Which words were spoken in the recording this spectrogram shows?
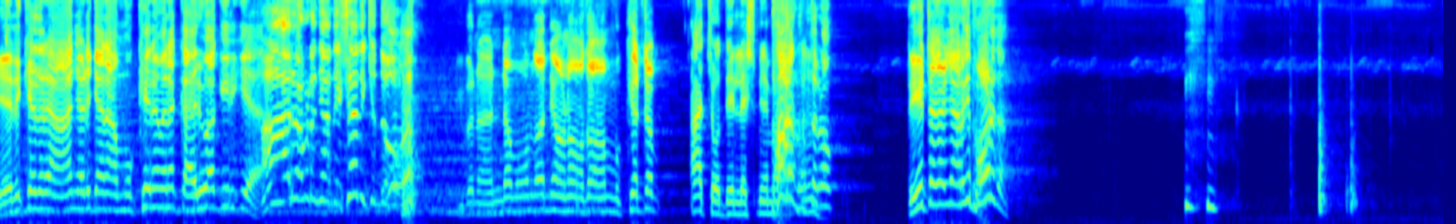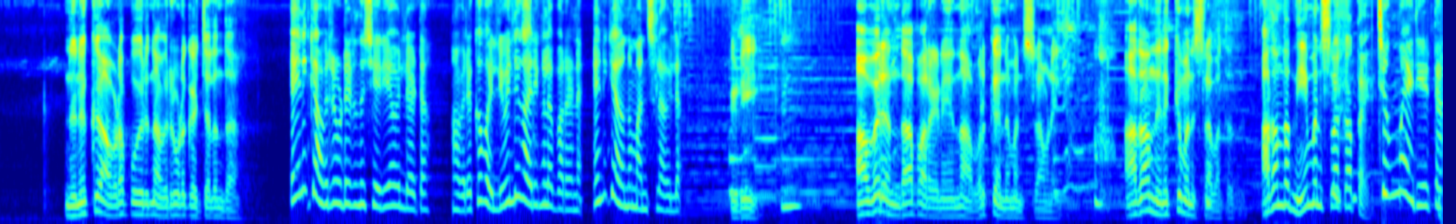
എനിക്കെതിരെ ആഞ്ഞടിക്കാൻ ആ മുഖ്യനവനെ കരുവാക്കിയിരിക്കുക ആരോപണം ഞാൻ നിഷേധിക്കുന്നു. ഇവൻ എന്റെ മോൻ തന്നെയാണോ അതോ മുഖ്യറ്റം? ആ ചോദ്യം ലക്ഷ്മി. തീറ്റ കഴിഞ്ഞ ഇറങ്ങി പോരുന്ന നിനക്ക് അവിടെ പോയിരുന്ന അവരോട് കഴിച്ചാൽ എന്താ എനിക്ക് അവരോട് ഇരുന്ന് ശരിയാവില്ല ഏട്ടാ. അവരൊക്കെ വലിയ വലിയ കാര്യങ്ങളെ പറയണേ. എനിക്ക് അതൊന്നും മനസ്സിലാവില്ല. എടി അവരെന്താ പറയണേന്ന് അവർക്ക് എന്നെ മനസ്സിലാവണില്ല. അതാ നിനക്ക് മനസ്സിലാവാത്തത്. അതെന്താ നീ മനസ്സിലാക്കാത്തെ? ചുമ്മാ ഇരിയട്ടാ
